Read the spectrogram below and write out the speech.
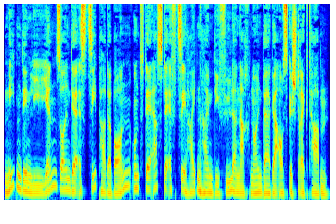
Neben den Lilien sollen der SC Paderborn und der erste FC Heidenheim die Fühler nach Neuenberger ausgestreckt haben.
